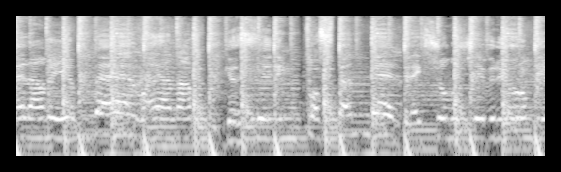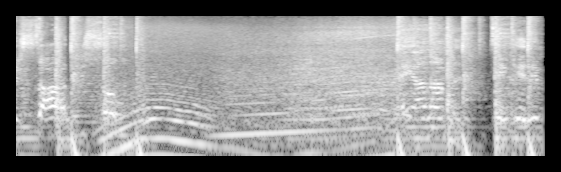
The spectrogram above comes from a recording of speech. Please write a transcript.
belamıyım be. Vay anam gözlerim toz pembe. Direksiyonu çeviriyorum bir sağ bir sol anam. Tekerim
